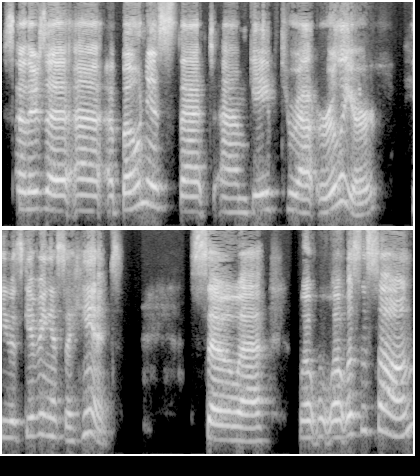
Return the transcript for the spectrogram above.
So there's a, a, a bonus that um, Gabe threw out earlier. He was giving us a hint. So uh, what, what was the song?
